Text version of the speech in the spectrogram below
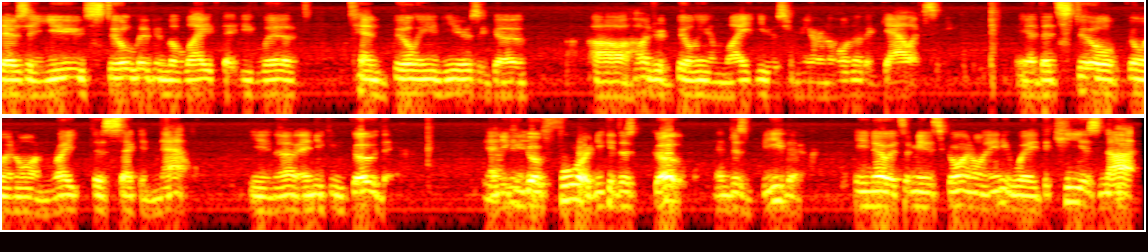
There's a you still living the life that you lived 10 billion years ago, uh, 100 billion light years from here in a whole other galaxy. Yeah, that's still going on right this second now. You know, and you can go there and you can go forward. You can just go and just be there. You know, it's. I mean, it's going on anyway. The key is not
